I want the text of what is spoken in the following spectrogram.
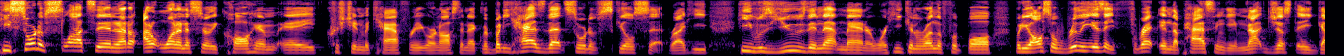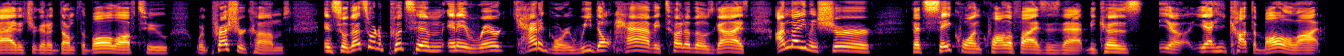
he sort of slots in, and I don't, I don't want to necessarily call him a Christian McCaffrey or an Austin Ekeler, but he has that sort of skill set, right? He he was used in that manner where he can run the football, but he also really is a threat in the passing game, not just a guy that you're going to dump the ball off to when pressure comes. And so that sort of puts him in a rare category. We don't have a ton of those guys. I'm not even sure that Saquon qualifies as that because, you know, yeah, he caught the ball a lot,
